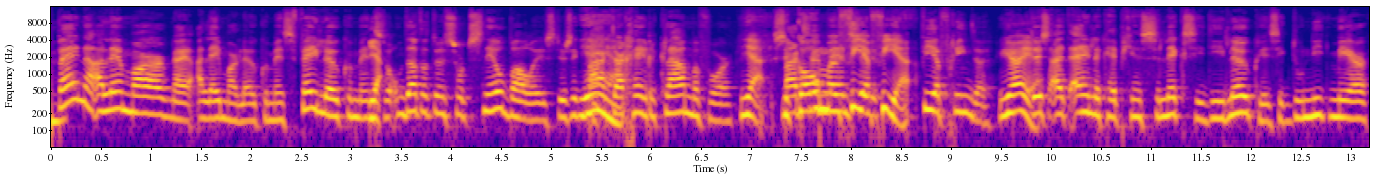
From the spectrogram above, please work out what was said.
bijna alleen maar, nou ja, alleen maar leuke mensen. Veel leuke mensen, Ja. omdat het een soort sneeuwbal is. Dus ik Ja, maak daar geen reclame voor. Ja, ze Maar het komen via via. Via vrienden. Ja, ja. Dus uiteindelijk heb je een selectie die leuk is. Ik doe niet meer.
